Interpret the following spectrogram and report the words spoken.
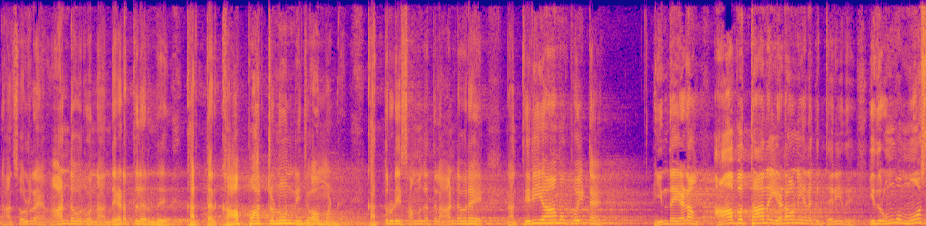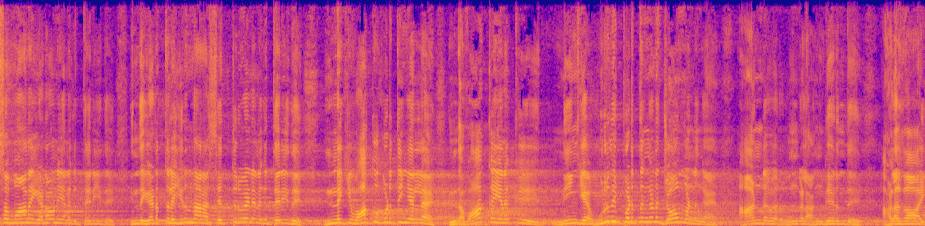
நான் சொல்கிறேன் ஆண்டவர் ஒன்று அந்த இடத்துல இருந்து கர்த்தர் காப்பாற்றணும்னு நீ ஜெபம் பண்ண. கர்த்தருடைய சமூகத்தில் ஆண்டவரே நான் தெரியாமல் போயிட்டேன். இந்த இடம் ஆபத்தான இடம்னு எனக்கு தெரியுது. இது ரொம்ப மோசமான இடம்னு எனக்கு தெரியுது. இந்த இடத்துல இருந்தா நான் செத்துருவேன்னு எனக்கு தெரியுது. இன்னைக்கு வாக்கு கொடுத்தீங்கல்ல இந்த வாக்கை எனக்கு நீங்க உறுதிப்படுத்துங்கன்னு ஜோம் பண்ணுங்க. ஆண்டவர் உங்களை அங்கிருந்து அழகாய்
